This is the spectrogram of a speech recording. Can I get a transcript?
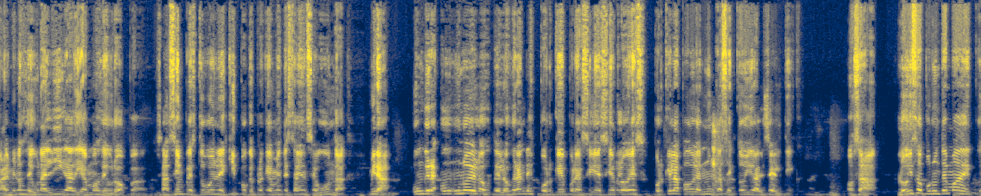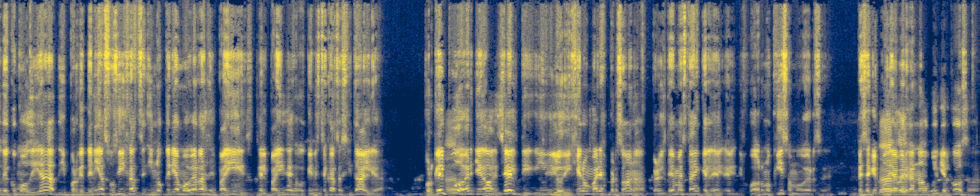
al menos de una liga, digamos, de Europa. O sea, siempre estuvo en un equipo que prácticamente estaba en segunda. Mira, un un- uno de los, de los grandes por qué, por así decirlo, es por qué la Padula nunca aceptó ir al Celtic. O sea, lo hizo por un tema de, de comodidad y porque tenía sus hijas y no quería moverlas del país, del país, de- que en este caso es Italia. Porque él pudo haber llegado al Celtic y lo dijeron varias personas, pero el tema está en que el, el- el jugador no quiso moverse, pese a que Claro, podía haber ganado cualquier cosa.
